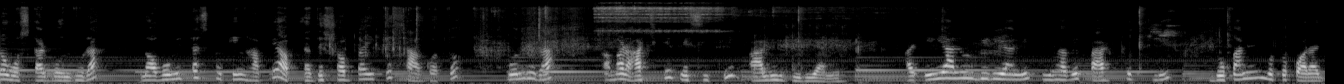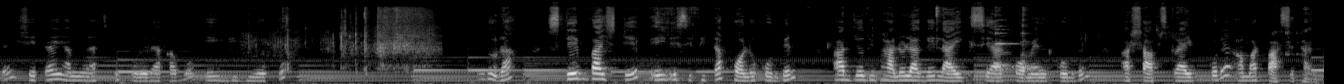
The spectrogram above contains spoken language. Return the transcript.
নমস্কার বন্ধুরা, নবমিতাস কুকিং হাবে আপনাদের সবাইকে স্বাগত। বন্ধুরা, আমার আজকের রেসিপি আলুর বিরিয়ানি। আর এই আলুর বিরিয়ানি কীভাবে পারফেক্টলি দোকানের মতো করা যায় সেটাই আমি আজকে করে দেখাবো এই ভিডিওতে। বন্ধুরা স্টেপ বাই স্টেপ এই রেসিপিটা ফলো করবেন। আর যদি ভালো লাগে লাইক শেয়ার কমেন্ট করবেন। আর সাবস্ক্রাইব করে আমার পাশে থাকবেন।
